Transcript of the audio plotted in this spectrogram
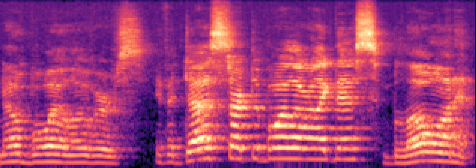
No boil overs. If it does start to boil over like this, blow on it.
